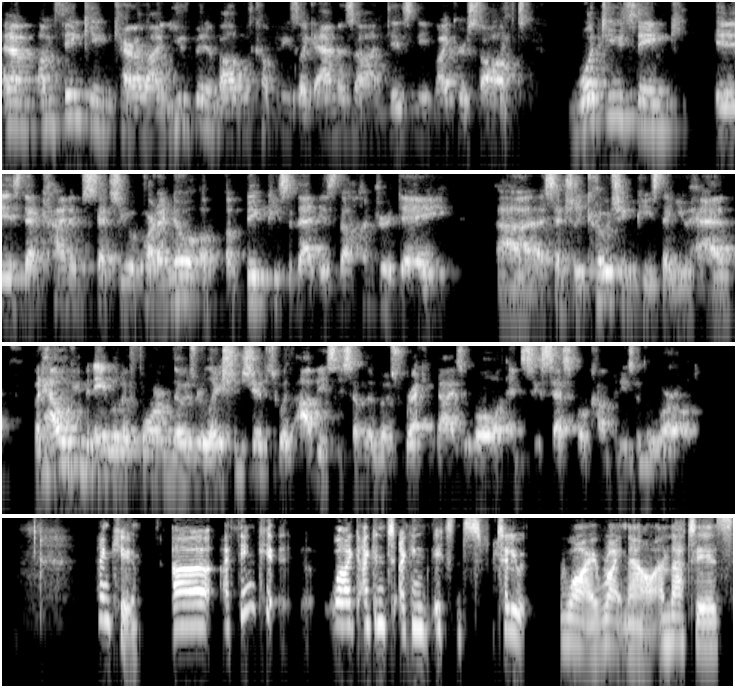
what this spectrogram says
And I'm, I'm thinking, Caroline, you've been involved with companies like Amazon, Disney, Microsoft. What do you think it is that kind of sets you apart? I know a, a big piece of that is the 100 day uh, essentially coaching piece that you have. but how have you been able to form those relationships with obviously some of the most recognizable and successful companies in the world? Thank you. Uh, I think, well, I, I can I can tell you why right now, and that is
